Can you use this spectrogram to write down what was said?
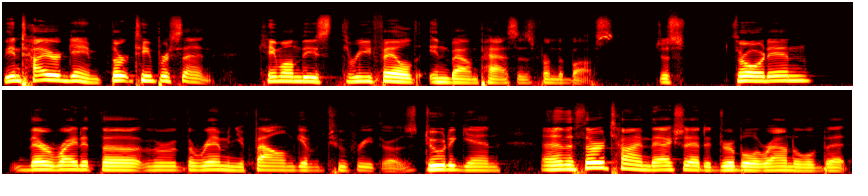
The entire game, 13% came on these three failed inbound passes from the Buffs. Just throw it in, they're right at the, the rim and you foul them, give them two free throws. Do it again. And the third time they actually had to dribble around a little bit,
